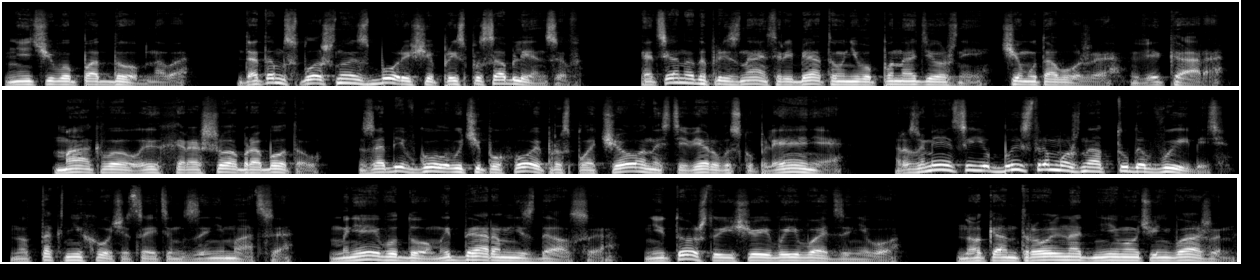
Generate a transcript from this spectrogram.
Ничего подобного. Да там сплошное сборище приспособленцев. Хотя, надо признать, ребята у него понадежней, чем у того же, Викара. Маквелл их хорошо обработал – забив голову чепухой про сплоченность и веру в искупление. Разумеется, ее быстро можно оттуда выбить, но так не хочется этим заниматься. Мне его дом и даром не сдался. Не то, что еще и воевать за него. Но контроль над ним очень важен.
